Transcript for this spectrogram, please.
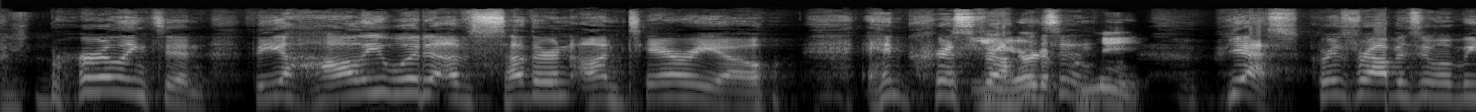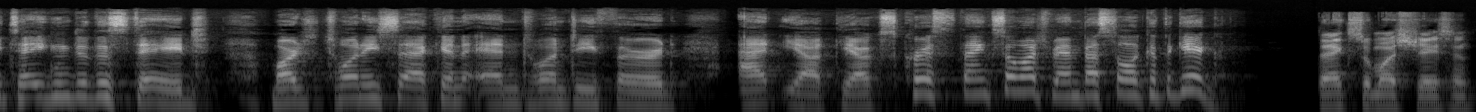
Burlington, the Hollywood of Southern Ontario, and Chris you Robinson. heard it from me. Yes, Chris Robinson will be taking to the stage March 22nd and 23rd at Yuk Yuks. Chris, thanks so much, man. Best of luck at the gig. Thanks so much, Jason.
